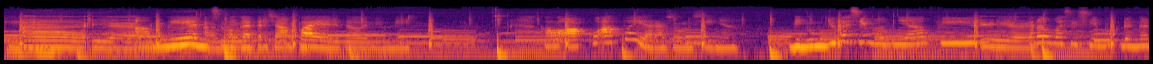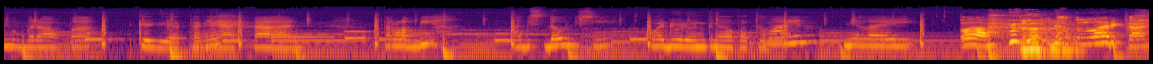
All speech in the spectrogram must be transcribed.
Oke. Ah, iya. Amin, bener. semoga tercapai ya di tahun ini. Kalau aku apa ya resolusinya? Bingung juga sih belum nyiapin. Iya. Karena masih sibuk dengan beberapa Kegiatan ya. kegiatan. Terlebih habis daun sih. Waduh, daun kenapa tuh? Kemarin nilai Wah, udah keluar kan.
